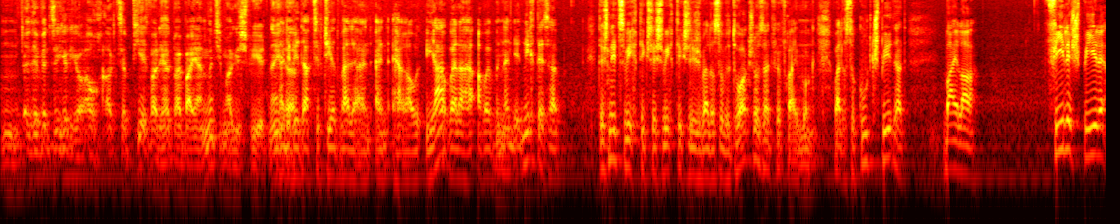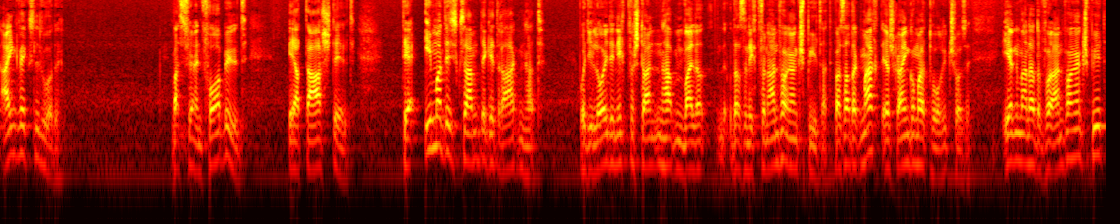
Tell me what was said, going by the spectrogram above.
Hm, der wird sicherlich auch akzeptiert, weil er hat bei Bayern München mal gespielt. Ne? Ja, der wird akzeptiert, weil er ein, ein Heraus... Ja, weil er, aber nicht deshalb. Das ist nicht das Wichtigste. Das Wichtigste ist, weil er so viel Tor geschossen hat für Freiburg, mhm. weil er so gut gespielt hat, weil er viele Spiele eingewechselt wurde. Was für ein Vorbild er darstellt, der immer das Gesamte getragen hat, wo die Leute nicht verstanden haben, weil er, dass er nicht von Anfang an gespielt hat. Was hat er gemacht? Er ist reingekommen, hat Tore geschossen. Irgendwann hat er von Anfang an gespielt,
